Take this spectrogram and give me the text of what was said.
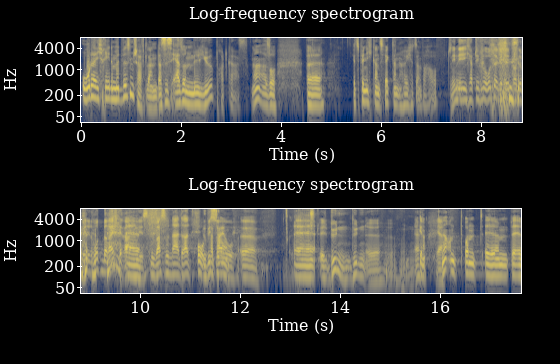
Oder ich rede mit Wissenschaftlern. Das ist eher so ein Milieu-Podcast. Ne? Also äh, jetzt bin ich ganz weg, dann höre ich jetzt einfach auf. Nee, nee, reden. ich habe dich nur runtergedreht, weil du in den roten Bereich geraten bist. Du warst so nah dran. oh, du bist Verzeihung. so äh, äh, Bühnen, Bühnen. Äh, äh, ja. Genau. Ja. Ne, und und ähm, äh,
